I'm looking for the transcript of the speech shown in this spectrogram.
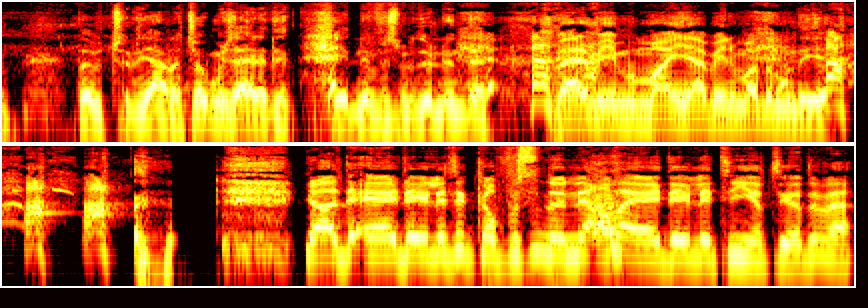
Tabii Rihanna çok mücadele etti şey, nüfus müdürlüğünde. Vermeyin bu manyağı benim adımı diye. Geldi E-Devlet'in kapısının önüne ama E-Devlet'in yatıyor değil mi?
